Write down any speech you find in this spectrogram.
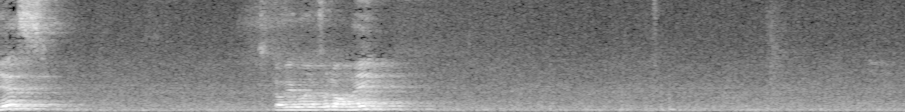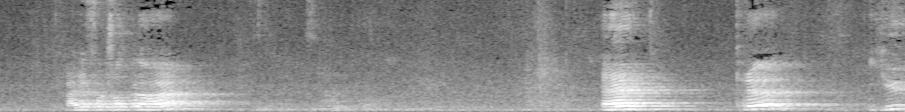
Yes. Skal vi gå inn for landing? Er dere fortsatt glade? Eh, prøv you.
